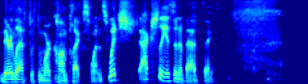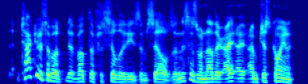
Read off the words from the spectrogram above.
they're left with the more complex ones which actually isn't a bad thing talk to us about about the facilities themselves. And this is another. I, am just going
